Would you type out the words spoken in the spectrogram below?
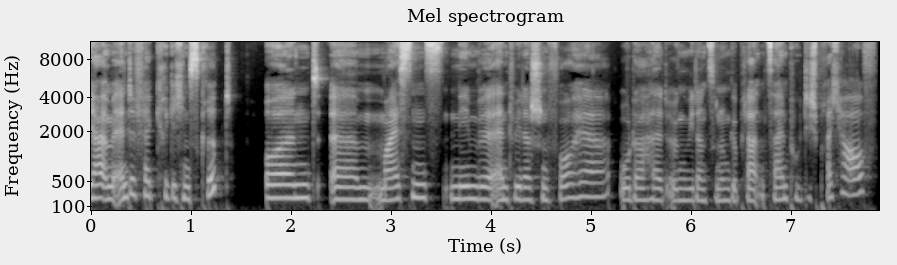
ja, im Endeffekt kriege ich ein Skript und ähm, meistens nehmen wir entweder schon vorher oder halt irgendwie dann zu einem geplanten Zeitpunkt die Sprecher auf.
